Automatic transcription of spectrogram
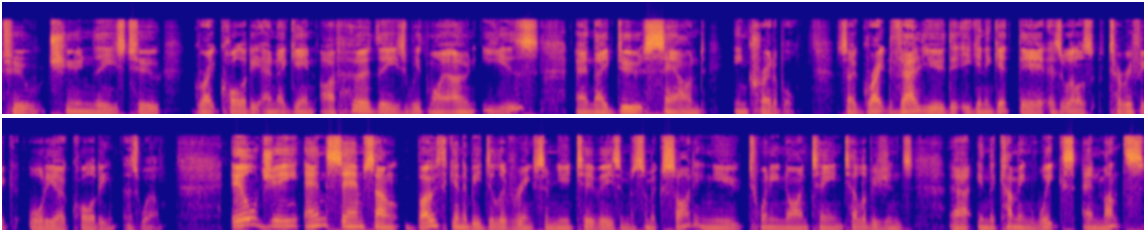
to tune these to great quality. And again, I've heard these with my own ears, and they do sound incredible. So great value that you're going to get there, as well as terrific audio quality as well. LG and Samsung both going to be delivering some new TVs and some exciting new 2019 televisions uh, in the coming weeks and months.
